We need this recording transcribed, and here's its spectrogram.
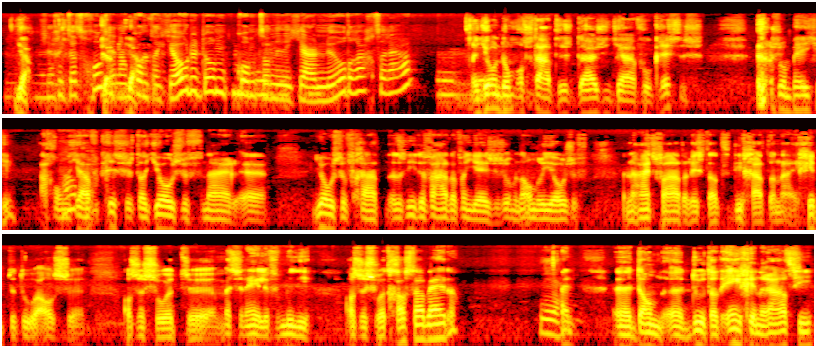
Ja. Zeg ik dat goed? Ja, en dan ja. komt dat Jodendom komt dan in het jaar nul erachteraan. Het Jodendom ontstaat dus duizend jaar voor Christus. Zo'n beetje. 800 Oké. jaar voor Christus dat Jozef naar uh, Jozef gaat. Dat is niet de vader van Jezus, maar een andere Jozef. Een aartsvader is dat. Die gaat dan naar Egypte toe als, uh, als een soort, uh, met zijn hele familie, als een soort gastarbeider. Ja. En dan duurt dat één generatie.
